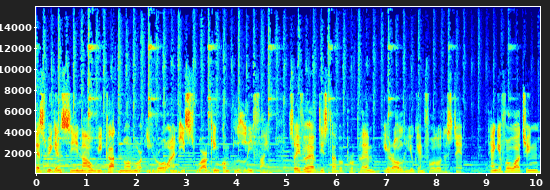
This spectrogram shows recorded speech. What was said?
as we can see now we got no more error and it's working completely fine. So if you have this type of problem error you can follow the step. Thank you for watching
